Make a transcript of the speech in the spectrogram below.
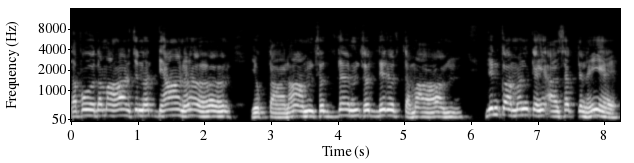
तपोदमार्चन ध्यान युक्ता शुद्ध शुद्धिरुत्तमा जिनका मन कहीं आसक्त नहीं है,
